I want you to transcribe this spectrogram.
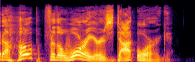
go to hopeforthewarriors.org.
